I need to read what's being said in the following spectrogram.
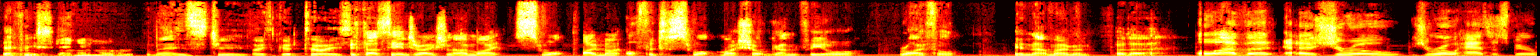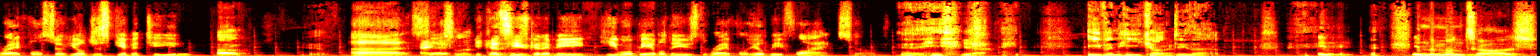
definitely staying in one. That is true. both good toys. If that's the interaction, I might swap. I might offer to swap my shotgun for your rifle in that moment. But uh, Oh, I've uh, uh, Giraud Giraud has a spare rifle, so he'll just give it to you. oh, Uh, so- Excellent. because he's going to be he won't be able to use the rifle. He'll be flying. So Yeah, he, Yeah. even he can't do that. In in the montage,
